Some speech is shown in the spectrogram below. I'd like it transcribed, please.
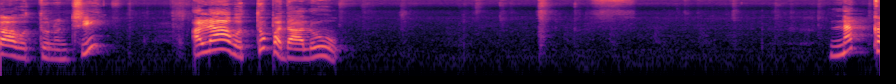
కావొత్తు నుంచి అలా ఒత్తు పదాలు. నక్క.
